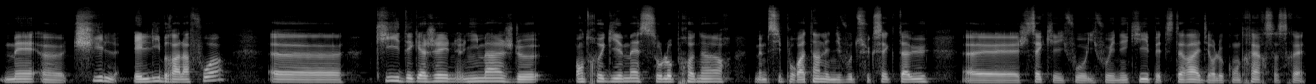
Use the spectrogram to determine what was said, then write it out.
mais euh, chill et libre à la fois, euh, qui dégageait une, image de entre guillemets solopreneur, même si pour atteindre les niveaux de succès que tu as eu, euh, je sais qu'il faut, il faut une équipe, etc. Et dire le contraire, ça serait,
